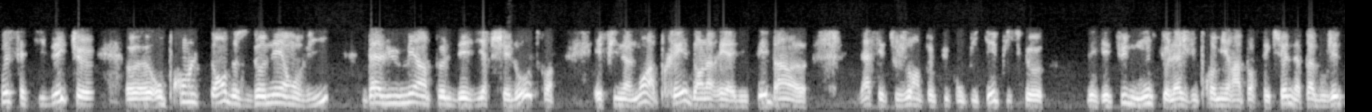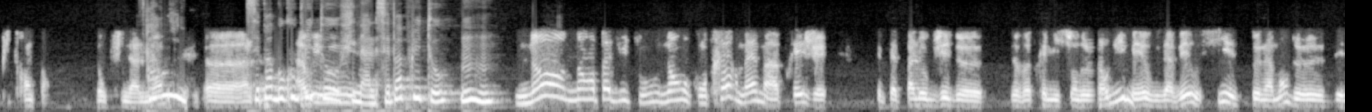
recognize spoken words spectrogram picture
peu cette idée que euh, on prend le temps de se donner envie, d'allumer un peu le désir chez l'autre, et finalement après, dans la réalité, ben euh, là c'est toujours un peu plus compliqué puisque les études montrent que l'âge du premier rapport sexuel n'a pas bougé depuis 30 ans. Donc finalement, ah euh, c'est pas beaucoup ah plus tôt au final. C'est pas plus tôt. Mhm. Non, non, pas du tout. Non, au contraire même. Après, j'ai, c'est peut-être pas l'objet de, de votre émission d'aujourd'hui, mais vous avez aussi étonnamment de, de,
